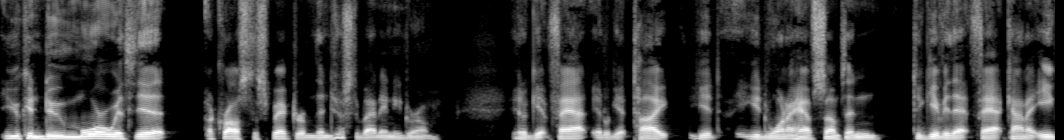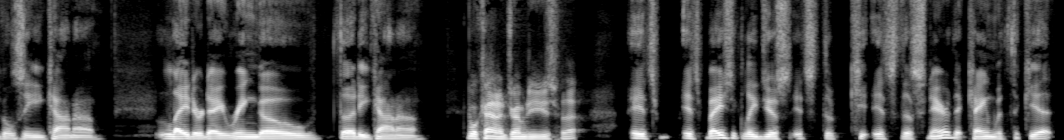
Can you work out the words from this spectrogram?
You can do more with it across the spectrum than just about any drum. It'll get fat. It'll get tight. You'd you'd want to have something to give you that fat kind of Eaglesy kind of later day Ringo thuddy kind of. What kind of drum do you use for that? It's it's basically just it's the it's the snare that came with the kit.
